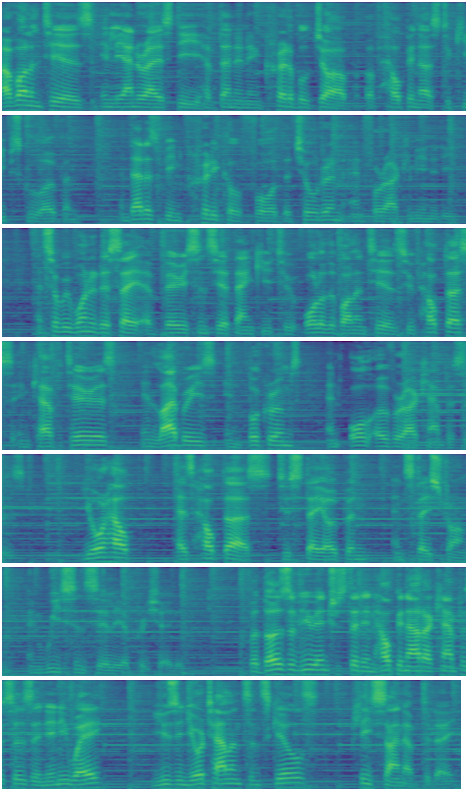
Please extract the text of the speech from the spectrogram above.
Our volunteers in Leander ISD have done an incredible job of helping us to keep school open and that has been critical for the children and for our community. And so we wanted to say a very sincere thank you to all of the volunteers who've helped us in cafeterias, in libraries, in book rooms, and all over our campuses. Your help has helped us to stay open and stay strong, and we sincerely appreciate it. For those of you interested in helping out our campuses in any way, using your talents and skills, please sign up today.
